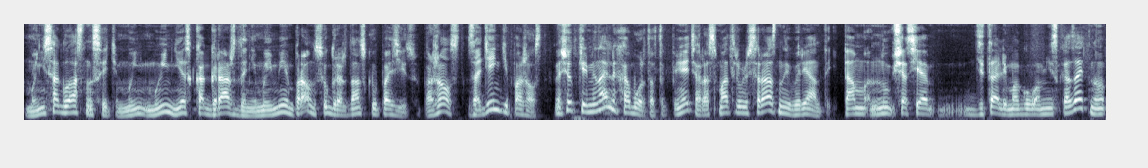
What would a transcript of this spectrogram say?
Мы не согласны с этим. Мы, мы не как граждане, мы имеем право на свою гражданскую позицию. Пожалуйста, за деньги, пожалуйста. Насчет криминальных абортов, так понимаете, рассматривались разные варианты. Там, ну, сейчас я детали могу вам не сказать, но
